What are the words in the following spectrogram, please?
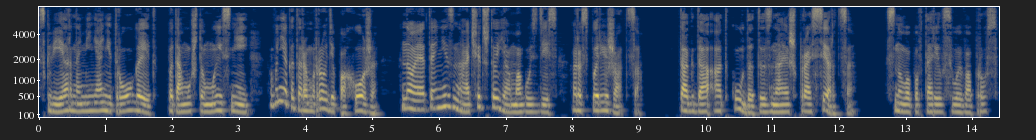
«Скверно меня не трогает, потому что мы с ней в некотором роде похожи, но это не значит, что я могу здесь распоряжаться». «Тогда откуда ты знаешь про сердце?» Снова повторил свой вопрос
